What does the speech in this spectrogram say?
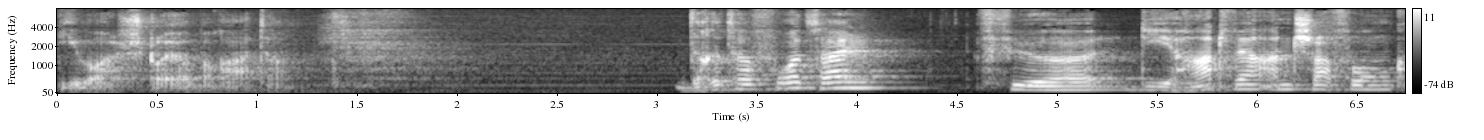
Lieber Steuerberater. Dritter Vorteil für die Hardwareanschaffung,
